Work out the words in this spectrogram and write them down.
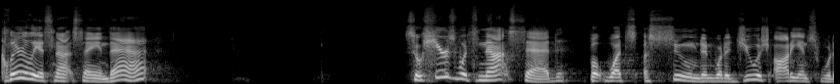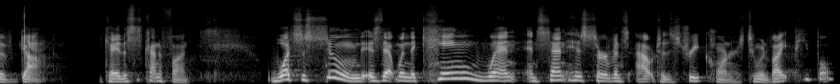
clearly it's not saying that. So here's what's not said, but what's assumed and what a Jewish audience would have got. Okay, this is kind of fun. What's assumed is that when the king went and sent his servants out to the street corners to invite people,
